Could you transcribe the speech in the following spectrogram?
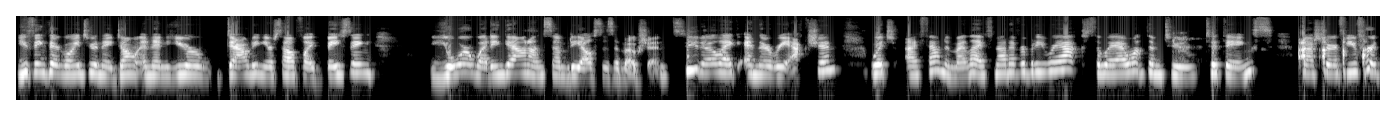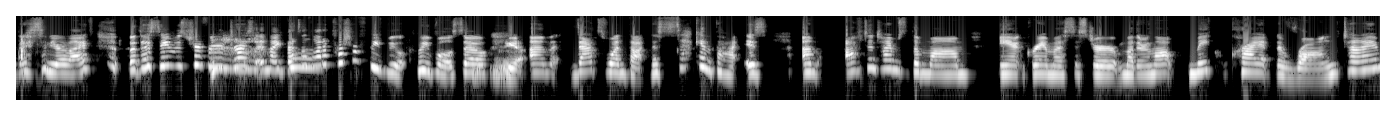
you think they're going to and they don't and then you're doubting yourself like basing your wedding gown on somebody else's emotions, you know, like, and their reaction, which I found in my life, not everybody reacts the way I want them to, to things. I'm not sure if you've heard this in your life, but the same is true for your dress. And like, that's a lot of pressure for people. people. So, yeah. um, that's one thought. The second thought is, um, oftentimes the mom, aunt, grandma, sister, mother in law may cry at the wrong time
